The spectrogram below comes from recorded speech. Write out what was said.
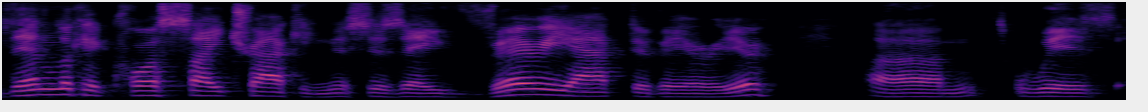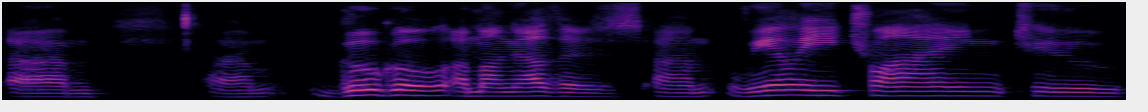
then look at cross-site tracking. This is a very active area um, with um, um, Google, among others, um, really trying to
